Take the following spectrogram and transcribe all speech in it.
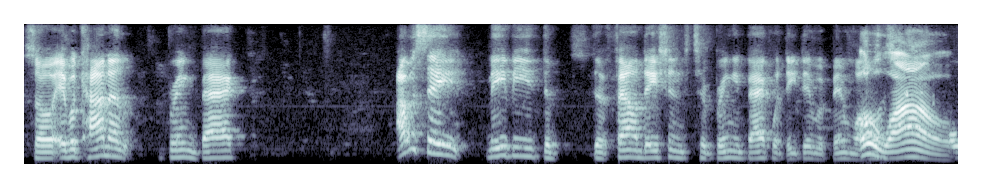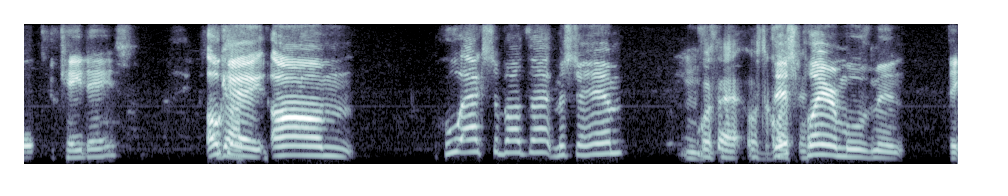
So it would kind of bring back I would say maybe the the foundation to bringing back what they did with Ben Wallace. Oh wow. 2K days. Okay. Um, who asked about that, Mister Ham? Mm. What's that? What's the question? This question? player movement The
